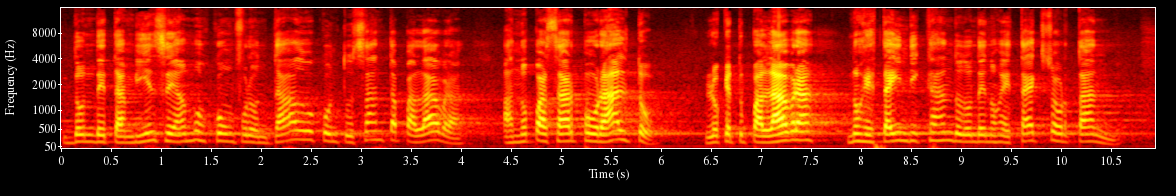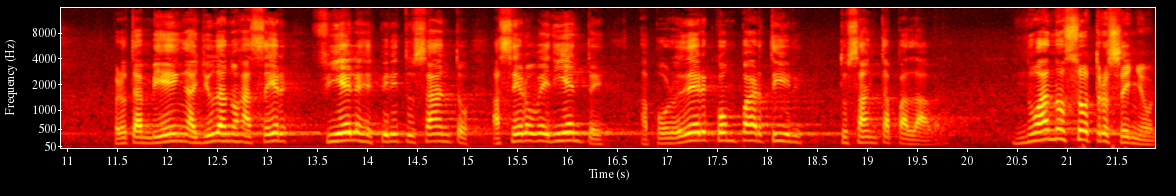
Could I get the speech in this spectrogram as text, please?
donde también seamos confrontados con tu santa palabra, a no pasar por alto lo que tu palabra nos está indicando, donde nos está exhortando. Pero también ayúdanos a ser fieles, Espíritu Santo, a ser obedientes, a poder compartir tu santa palabra. No a nosotros, Señor,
